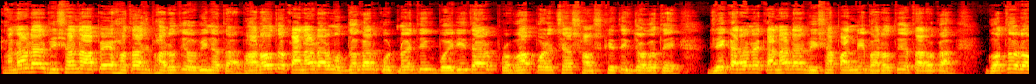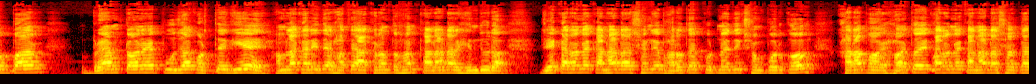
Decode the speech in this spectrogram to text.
কানাডার না পেয়ে হতাশ ভারতীয় অভিনেতা। ভারত ও কানাডার মধ্যকার কূটনৈতিক বৈরিতার প্রভাব পড়েছে সাংস্কৃতিক জগতে, যে কারণে কানাডার ভিসা পাননি ভারতীয় তারকা গত রোববার ব্র্যাম্পটনে পূজা করতে গিয়ে হামলাকারীদের হাতে আক্রান্ত হন কানাডার হিন্দুরা, যে কারণে কানাডার সঙ্গে ভারতের কূটনৈতিক সম্পর্ক খারাপ হয়। হয়তো এই কারণে কানাডা সরকার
